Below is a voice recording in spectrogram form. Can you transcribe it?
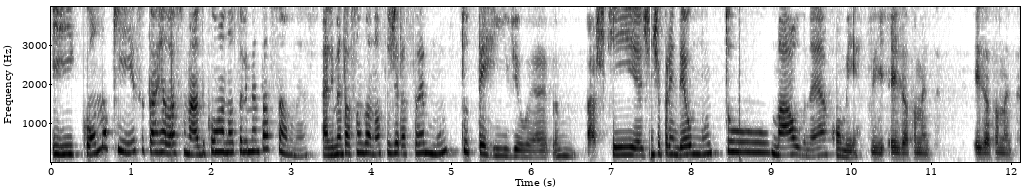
E como que isso está relacionado com a nossa alimentação, né? A alimentação da nossa geração é muito terrível. É, acho que a gente aprendeu muito mal, né, a comer. Exatamente, exatamente.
